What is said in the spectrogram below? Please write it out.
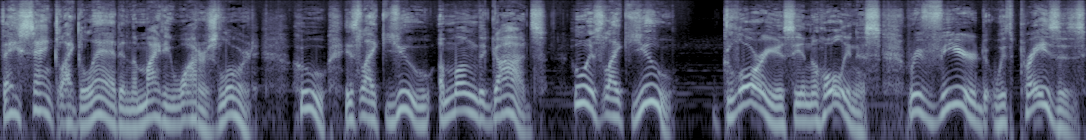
They sank like lead in the mighty waters. Lord, who is like you among the gods? Who is like you? Glorious in holiness, revered with praises,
